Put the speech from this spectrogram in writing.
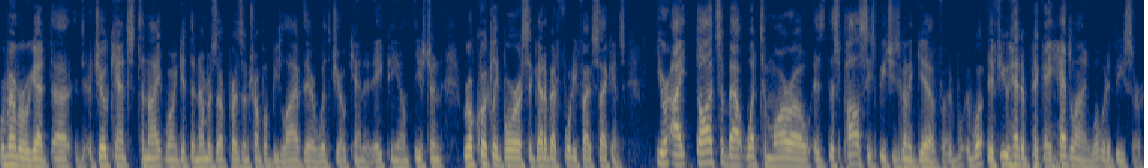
Remember, we got uh, Joe Kent's tonight. When we get the numbers up, President Trump will be live there with Joe Kent at 8 p.m. Eastern. Real quickly, Boris, I got about 45 seconds. Your I, thoughts about what tomorrow is this policy speech he's going to give? If you had to pick a headline, what would it be, sir?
